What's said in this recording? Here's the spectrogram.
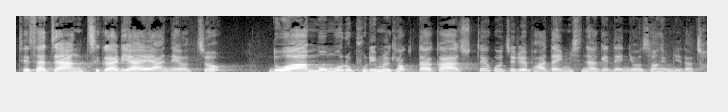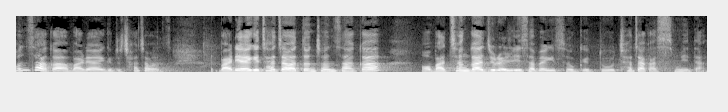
제사장 즈가리아의 아내였죠. 노아한 몸으로 불임을 겪다가 수태고지를 받아 임신하게 된 여성입니다. 천사가 마리아에게도 찾아왔 마리아에게 찾아왔던 천사가 어, 마찬가지로 엘리사벳에게도 찾아갔습니다.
